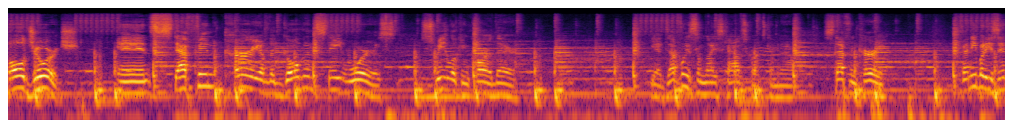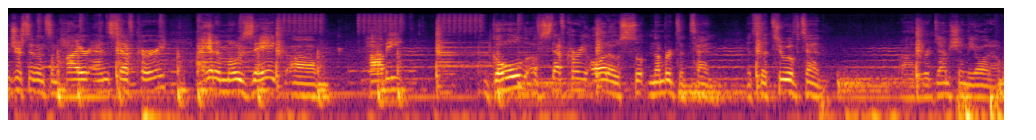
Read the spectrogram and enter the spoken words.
Paul George, and Stephen Curry of the Golden State Warriors. Sweet looking card there. Yeah, definitely some nice Cavs cards coming out. Stephen Curry. If anybody's interested in some higher end Steph Curry, I hit a mosaic um, hobby gold of Steph Curry autos so- numbered to 10. It's the 2 of 10. Uh, the redemption, the auto.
